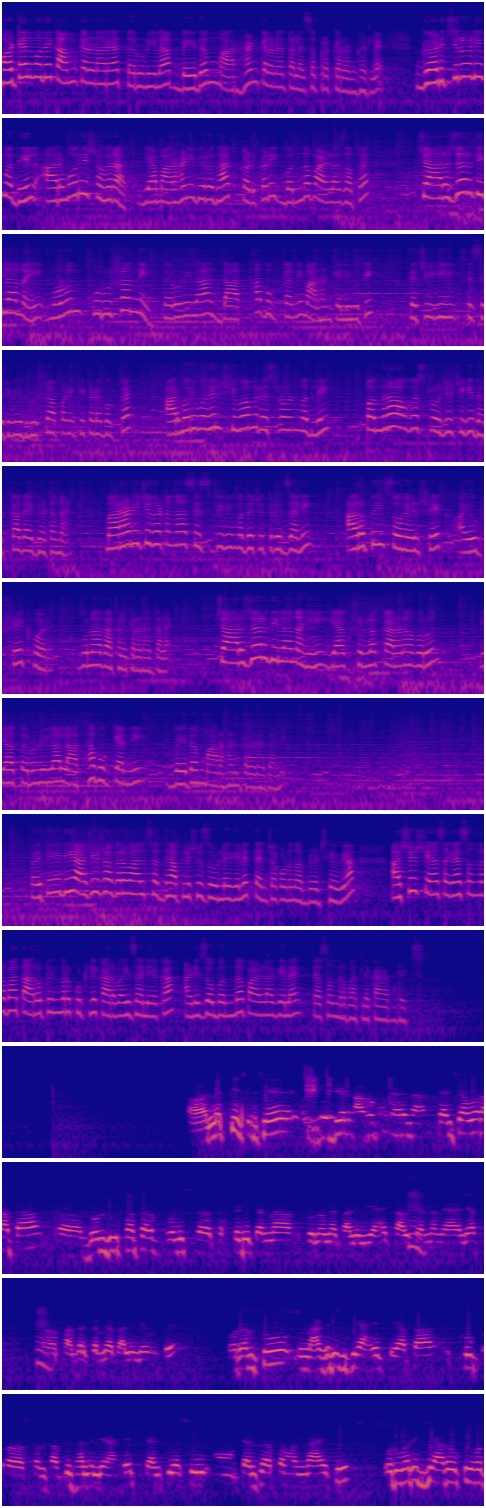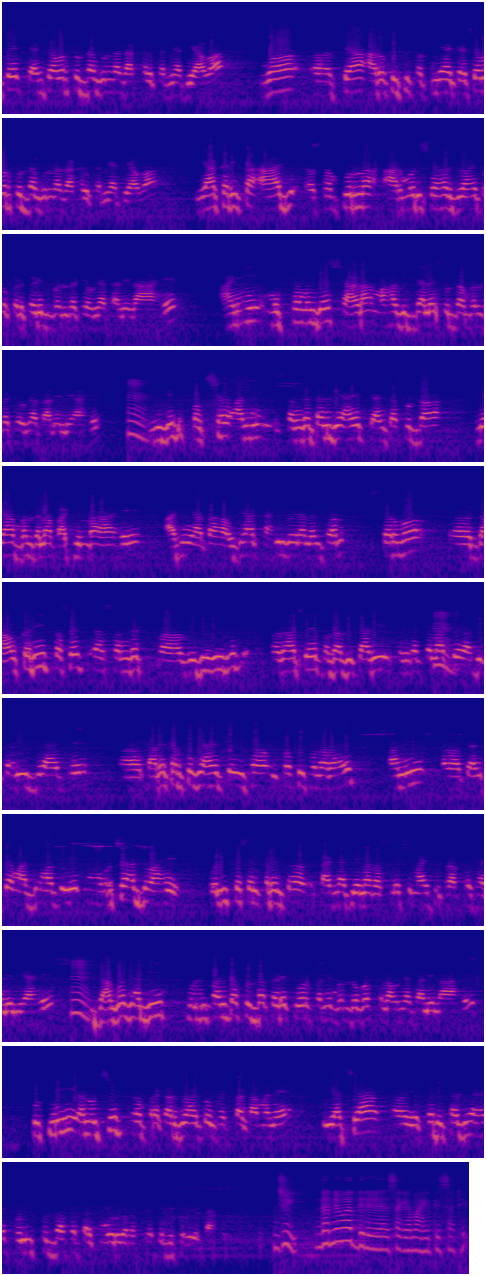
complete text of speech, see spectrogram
हॉटेलमध्ये काम करणाऱ्या तरुणीला बेदम मारहाण करण्यात आल्याचं प्रकरण घडलंय. गडचिरोलीमधील आरमोरी शहरात या मारहाणीविरोधात कडकडीत बंद पाळला जातोय. चार्जर दिला नाही म्हणून पुरुषांनी तरुणीला लाथा बुक्क्यांनी मारहाण केली होती. त्याची ही सीसीटीव्ही दृश्य आपण एकीकडे बघतोय. आरमोरीमधील शिवम रेस्टॉरंटमधली पंधरा ऑगस्ट रोजीची ही धक्कादायक घटना आहे. मारहाणीची घटना सीसीटीव्हीमध्ये चित्रित झाली. आरोपी सोहेल शेख अयूब शेखवर गुन्हा दाखल करण्यात आलाय. चार्जर दिला नाही या क्षुल्लक कारणावरून या तरुणीला लाथाबुक्क्यांनी बेदम मारहाण करण्यात आली. प्रतिनिधी आशिष अग्रवाल सध्या आपल्याशी जोडले गेले त्यांच्याकडून अपडेट्स घेऊया. आशिष या सगळ्या संदर्भात आरोपींवर कुठली कारवाई झाली आहे का? आणि जो बंद पाळला गेलाय त्या संदर्भातले काय अपडेट्स नक्कीच. जे जे आरोपी आहे ना त्यांच्यावर आता दोन दिवसाचा पोलीस कस्टडी त्यांना सुनावण्यात आलेली आहे. काल त्यांना न्यायालयात सादर करण्यात आलेले होते. परंतु नागरिक जे आहेत ते आता खूप अ, संतापित झालेले आहेत. त्यांची अशी त्यांचं असं म्हणणं आहे की उर्वरित जे आरोपी होते त्यांच्यावर सुद्धा गुन्हा दाखल करण्यात यावा व त्या आरोपीची पत्नी आहे त्याच्यावर सुद्धा गुन्हा दाखल करण्यात यावा. याकरिता आज संपूर्ण आरमोरी शहर जो आहे तो कडकडीत बंद ठेवण्यात आलेला आहे आणि मुख्य म्हणजे शाळा महाविद्यालय सुद्धा बंद ठेवण्यात आलेले आहे. विविध पक्ष आणि संघटन जे आहेत त्यांचा सुद्धा या बंदला पाठिंबा आहे. आणि आता अवघ्या काही वेळानंतर सर्व गावकरी तसेच संघट विविध पदाचे पदाधिकारी संघटनाचे अधिकारी जे आहेत ते कार्यकर्ते जे आहेत ते इथं उपस्थित होणार आहेत. आणि त्यांच्या माध्यमातून एक मोर्चा जो आहे पोलीस स्टेशन पर्यंत काढण्यात येणार असल्याची माहिती प्राप्त झालेली आहे. जागोजागी पोलिसांचा सुद्धा कडेकोरपणे बंदोबस्त लावण्यात आलेला आहे. कुठलीही अनुचित प्रकार जो आहे तो घडता कामा नये याच्या याकरिता जे आहे पोलीस सुद्धा सतर्क मोडवर असल्याचे दिसून येत आहे. जी धन्यवाद दिलेल्या सगळ्या माहितीसाठी.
